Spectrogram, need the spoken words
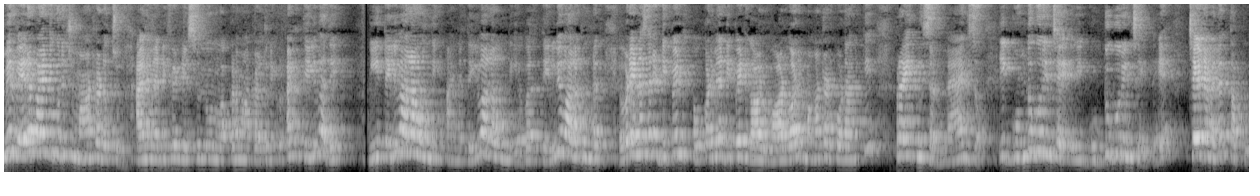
మీరు వేరే పాయింట్ గురించి మాట్లాడవచ్చు ఆయన డిఫెండ్ చేస్తుండు నువ్వు అక్కడ మాట్లాడుతున్నావు ఆయన తెలియదు. నీ తెలివి అలా ఉంది ఆయన తెలివి అలా ఉంది ఎవరి తెలివి వాళ్ళకు ఉంటుంది ఎవడైనా సరే డిపెండ్ ఒకడి మీద డిపెండ్ కాడు వాడు వాడు మాట్లాడుకోవడానికి ప్రయత్నిస్తాడు మ్యాక్సిమం ఈ గుండు గురించి ఈ గుడ్డు గురించి అయితే చేయడం అయితే తప్పు.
